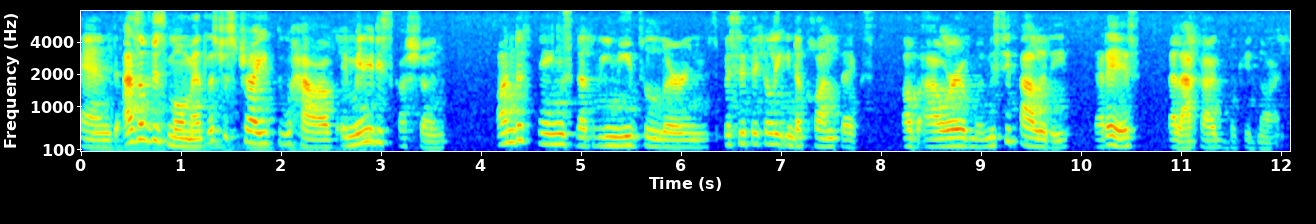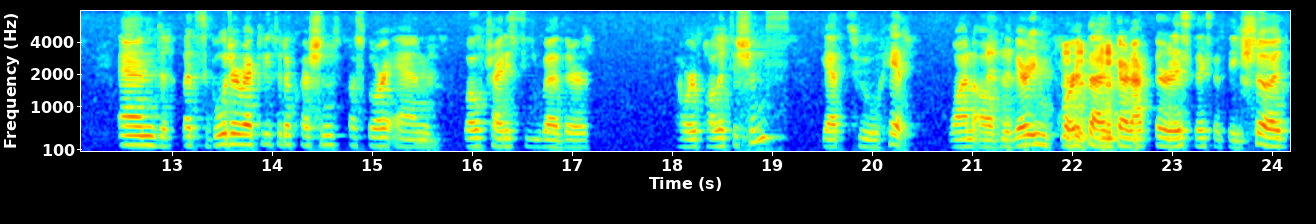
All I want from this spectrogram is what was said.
And as of this moment, let's just try to have a mini discussion on the things that we need to learn specifically in the context of our municipality, that is, Talakag, Bukidnon. And let's go directly to the questions, Pastor, and we'll try to see whether our politicians get to hit one of the very important characteristics that they should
